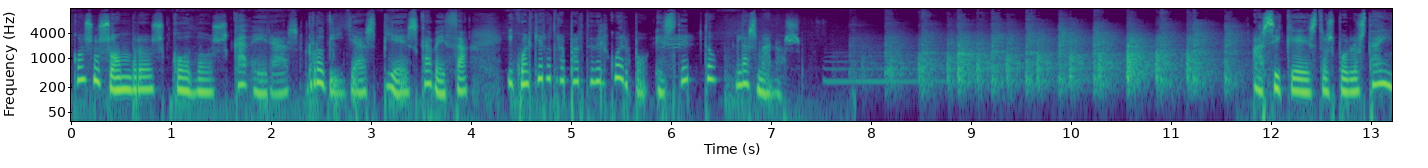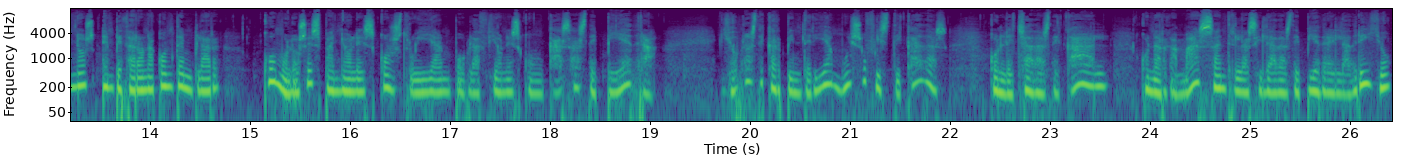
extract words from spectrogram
con sus hombros, codos, caderas, rodillas, pies, cabeza y cualquier otra parte del cuerpo, excepto las manos. Así que estos pueblos taínos empezaron a contemplar cómo los españoles construían poblaciones con casas de piedra y obras de carpintería muy sofisticadas, con lechadas de cal, con argamasa entre las hiladas de piedra y ladrillo,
